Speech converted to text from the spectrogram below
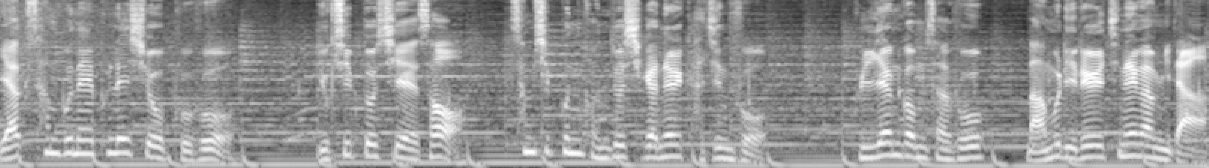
약 3분의 플래시 오프 후 60도씨에서 30분 건조 시간을 가진 후 불량 검사 후 마무리를 진행합니다.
